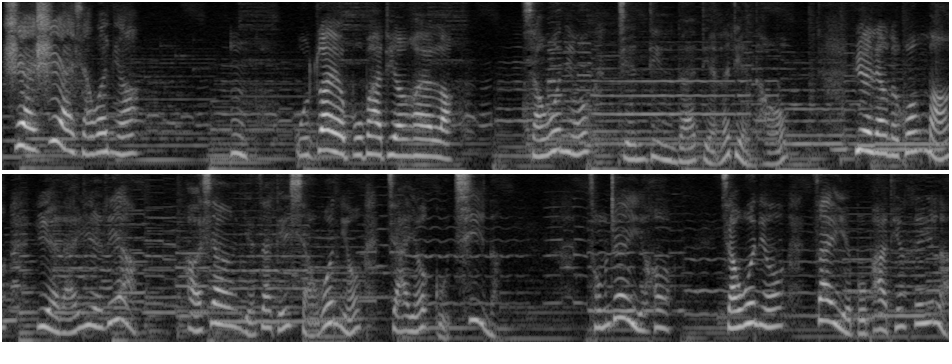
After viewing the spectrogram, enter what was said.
是啊，是啊，小蜗牛。嗯，我再也不怕天黑了。小蜗牛坚定地点了点头。月亮的光芒越来越亮，好像也在给小蜗牛加油鼓气呢。从这以后，小蜗牛再也不怕天黑了。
